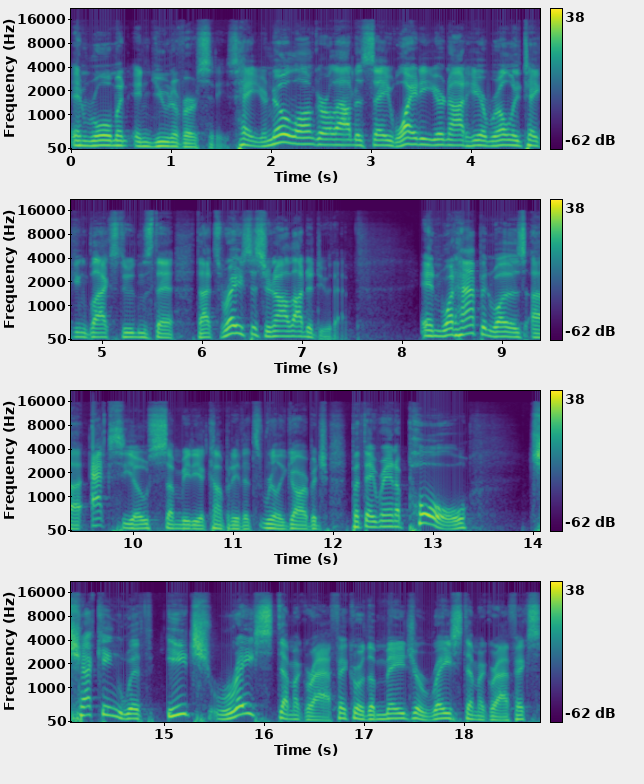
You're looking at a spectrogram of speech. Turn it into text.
enrollment in universities. Hey, you're no longer allowed to say, Whitey, you're not here. We're only taking black students. That that's racist. You're not allowed to do that. And what happened was uh, Axios, some media company that's really garbage, but they ran a poll checking with each race demographic or the major race demographics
